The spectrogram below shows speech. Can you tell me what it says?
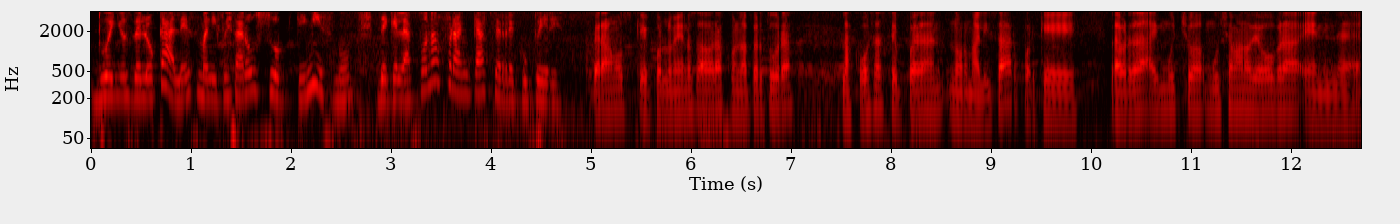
Dueños de locales manifestaron su optimismo de que la zona franca se recupere. Esperamos que por lo menos ahora con la apertura las cosas se puedan normalizar porque la verdad hay mucho, mucha mano de obra, en, eh,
